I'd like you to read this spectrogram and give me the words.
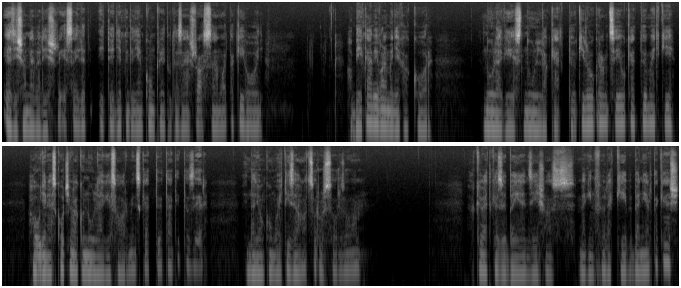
ez is a nevelés része. Itt egyébként egy ilyen konkrét utazásra azt számolta ki, hogy ha BKV-val megyek, akkor 0,02 kg CO2 megy ki, ha ugyanez kocsival, akkor 0,32, tehát itt azért egy nagyon komoly 16-szoros szorzó van. Következő bejegyzés az megint főleg képben értekes,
